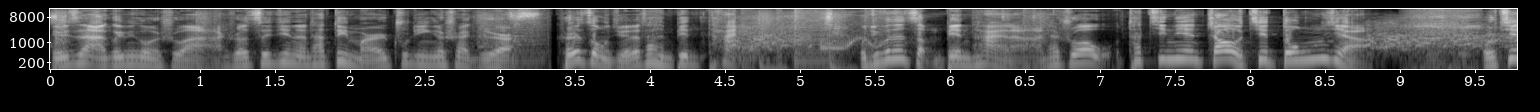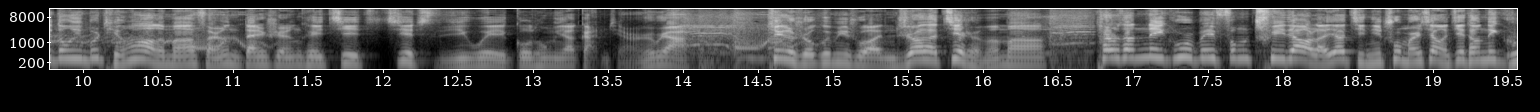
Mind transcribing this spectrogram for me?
有一次啊，闺蜜跟我说啊，说最近呢，她对门住进一个帅哥，可是总觉得他很变态。我就问他怎么变态了？她说他今天找我借东西啊。我说借东西不是挺好的吗？反正你单身，可以借借此机会沟通一下感情，是不是？这个时候，闺蜜说：“你知道她借什么吗？”她说：“她内裤被风吹掉了，要紧急出门，向我借条内裤。”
